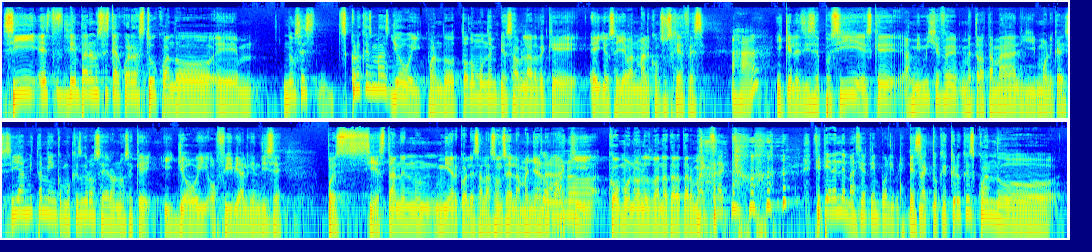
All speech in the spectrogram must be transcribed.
Sí, este es bien para, no sé si te acuerdas tú cuando, em, no sé, creo que es más Joey, cuando todo el mundo empieza a hablar de que ellos se llevan mal con sus jefes. Ajá. Y que les dice, pues sí, es que a mí mi jefe me trata mal y Mónica dice, sí, a mí también, como que es grosero, no sé qué. Y Joey o Phoebe, alguien dice, pues si están en un miércoles a las 11 de la mañana aquí, ¿cómo no los van a tratar mal? Exacto. que tienen demasiado tiempo libre. Exacto, que creo que es cuando,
